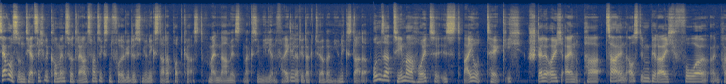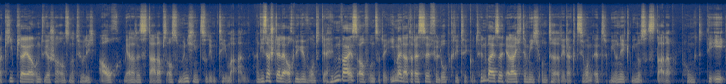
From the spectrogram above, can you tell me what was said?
Servus und herzlich willkommen zur 23. Folge des Munich Startup Podcast. Mein Name ist Maximilian Feigl, Redakteur beim Munich Startup. Unser Thema heute ist Biotech. Ich stelle euch ein paar Zahlen aus dem Bereich vor, ein paar Keyplayer und wir schauen uns natürlich auch mehrere Startups aus München zu dem Thema an. An dieser Stelle auch wie gewohnt der Hinweis auf unsere E-Mail-Adresse für Lob, Kritik und Hinweise erreichte mich unter redaktion.munich-startup.com.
